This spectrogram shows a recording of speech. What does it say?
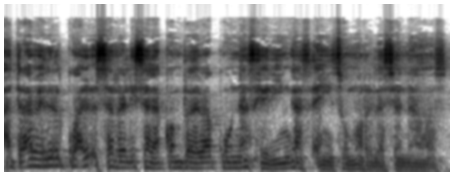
a través del cual se realiza la compra de vacunas, jeringas e insumos relacionados.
